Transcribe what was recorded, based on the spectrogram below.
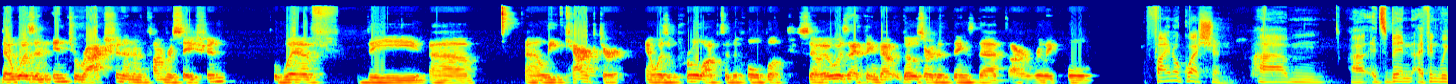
that was an interaction and a conversation with the uh, uh, lead character and was a prologue to the whole book. So it was, I think that those are the things that are really cool. Final question. Um, uh, it's been, I think we,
